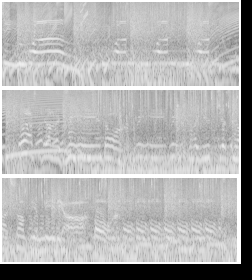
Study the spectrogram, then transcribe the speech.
That's gonna green door, green, green. Are you just to trump your media? Oh, oh, oh,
